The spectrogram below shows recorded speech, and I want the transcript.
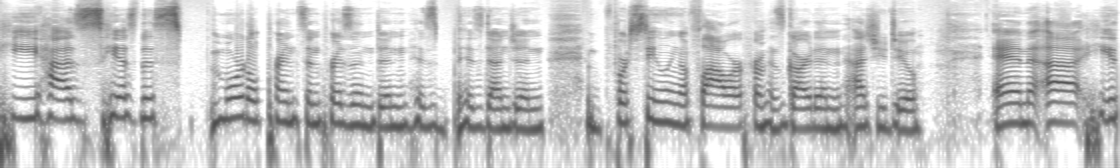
he has he has this mortal prince imprisoned in his his dungeon for stealing a flower from his garden, as you do and uh, he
